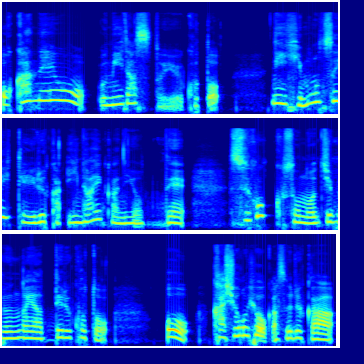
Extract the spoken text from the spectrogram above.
お金を生み出すということに紐づいているかいないかによってすごくその自分がやってることを過小評価するか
